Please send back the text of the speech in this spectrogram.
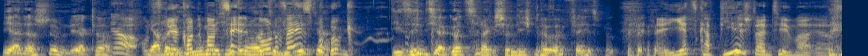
Ja, das stimmt, ja klar. Ja, und ja, früher konnte man zelten heute, ohne Facebook. Ja, die sind ja Gott sei Dank schon nicht mehr bei Facebook. Ey, jetzt kapier ich dein Thema erst.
